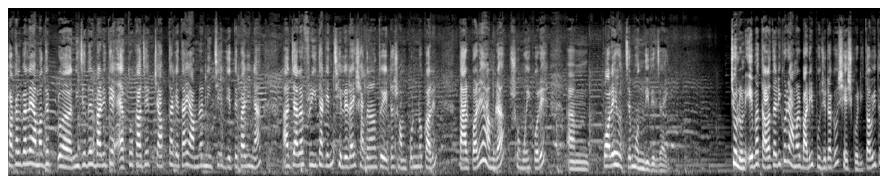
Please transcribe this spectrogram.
সকালবেলায় আমাদের নিজেদের বাড়িতে এত কাজের চাপ থাকে, তাই আমরা নিচে যেতে পারি না। আর যারা ফ্রি থাকেন, ছেলেরাই সাধারণত এটা সম্পন্ন করেন। তারপরে আমরা সময় করে পরে হচ্ছে মন্দিরে যাই। চলুন, এবার তাড়াতাড়ি করে আমার বাড়ির পুজোটাকেও শেষ করি। তবেই তো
